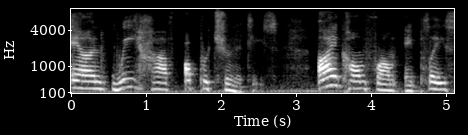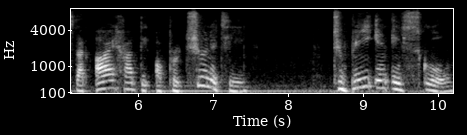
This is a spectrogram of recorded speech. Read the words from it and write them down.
And we have opportunities. I come from a place that I had the opportunity to be in a school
